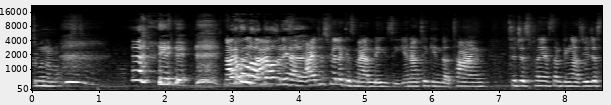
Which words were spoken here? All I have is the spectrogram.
Doing the most. Not of only that, but yeah. I just feel like it's mad lazy. You're not taking the time to just plan something else. You're just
